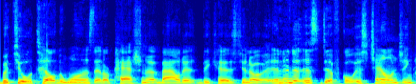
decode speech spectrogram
but you'll tell the ones that are passionate about it because, you know, and, and it's difficult, it's challenging.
